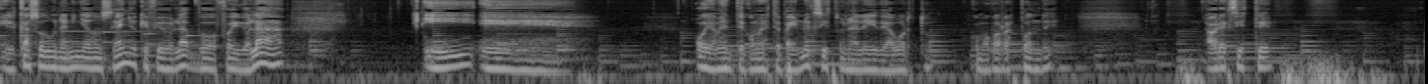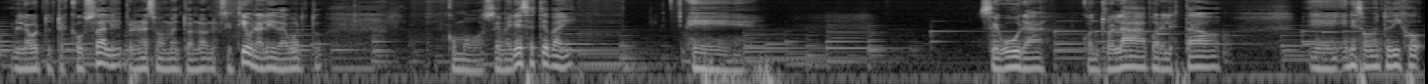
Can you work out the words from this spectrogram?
el caso de una niña de 11 años que fue violada, y eh, obviamente como en este país no existe una ley de aborto como corresponde, ahora existe el aborto en tres causales, pero en ese momento no, existía una ley de aborto como se merece este país, eh, segura, controlada por el Estado, eh, en ese momento dijo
